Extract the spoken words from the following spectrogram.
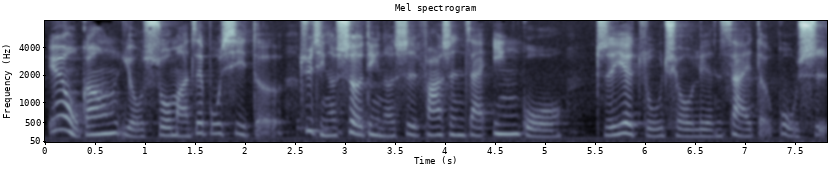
因为我刚刚有说嘛，这部戏的剧情的设定呢是发生在英国职业足球联赛的故事，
